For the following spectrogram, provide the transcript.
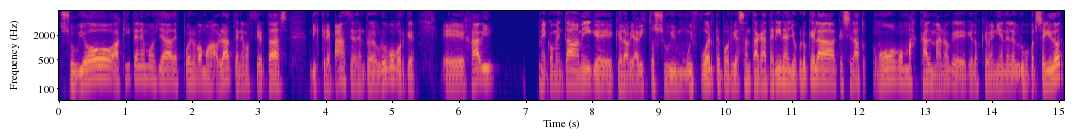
subió, aquí tenemos ya, después vamos a hablar, tenemos ciertas discrepancias dentro del grupo porque eh, Javi me comentaba a mí que, lo había visto subir muy fuerte por vía Santa Caterina. Yo creo que, la, que se la tomó con más calma, ¿no? Que, los que venían en el grupo perseguidor.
